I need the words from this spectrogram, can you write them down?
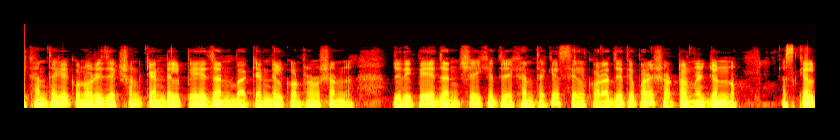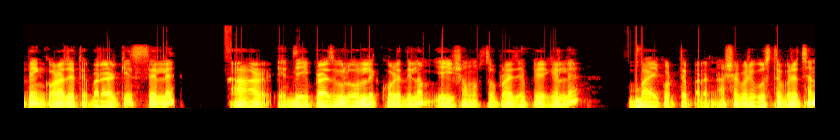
এখান থেকে কোনো রিজেকশন ক্যান্ডেল পেয়ে যান বা ক্যান্ডেল কনফার্মেশন যদি পেয়ে যান, সেই ক্ষেত্রে এখান থেকে সেল করা যেতে পারে শর্ট টার্মের জন্য। স্ক্যাল্পিং করা যেতে পারে আর কি সেলে আর যেই প্রাইসগুলো উল্লেখ করে দিলাম, এই সমস্ত প্রাইজে পেয়ে গেলে বাই করতে পারেন, আশা করি বুঝতে পেরেছেন।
